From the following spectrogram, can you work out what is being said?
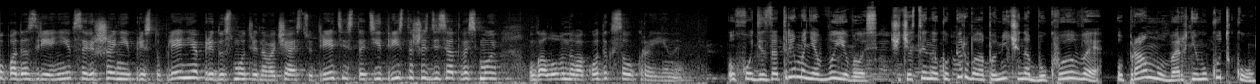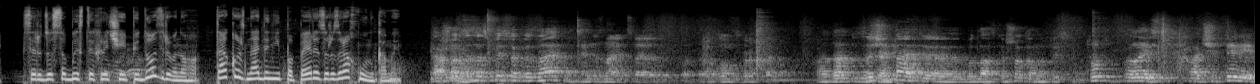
о подозрении в совершении преступления, предусмотренного частью 3 статьи 368 Уголовного кодекса Украины. У ході затримання виявилось, що частина купюр була помічена буквою В у правому верхньому кутку. Серед особистих речей підозрюваного також знайдені папери з розрахунками. А що це за список, ви знаєте? Я не знаю, це разом з грошима. Зачитайте, будь ласка, що там написано. Тут лист А4,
